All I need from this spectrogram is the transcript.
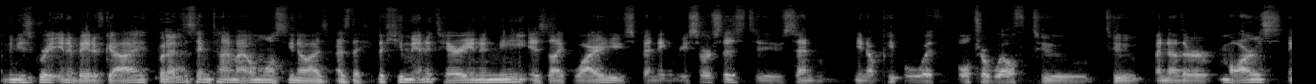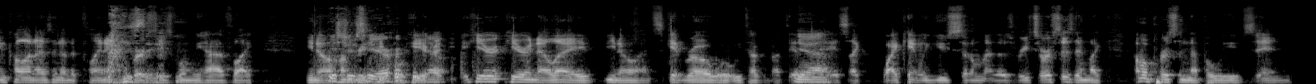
I mean, he's a great innovative guy, but Yeah. at the same time, I almost you know as as the the humanitarian in me is like, why are you spending resources to send you know people with ultra wealth to to another Mars and colonize another planet versus when we have like. You know, Issues hungry here. people here, here, here in LA. You know, at Skid Row, what we talked about the other Yeah. day. It's like, why can't we use some of those resources? And like, I'm a person that believes in,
